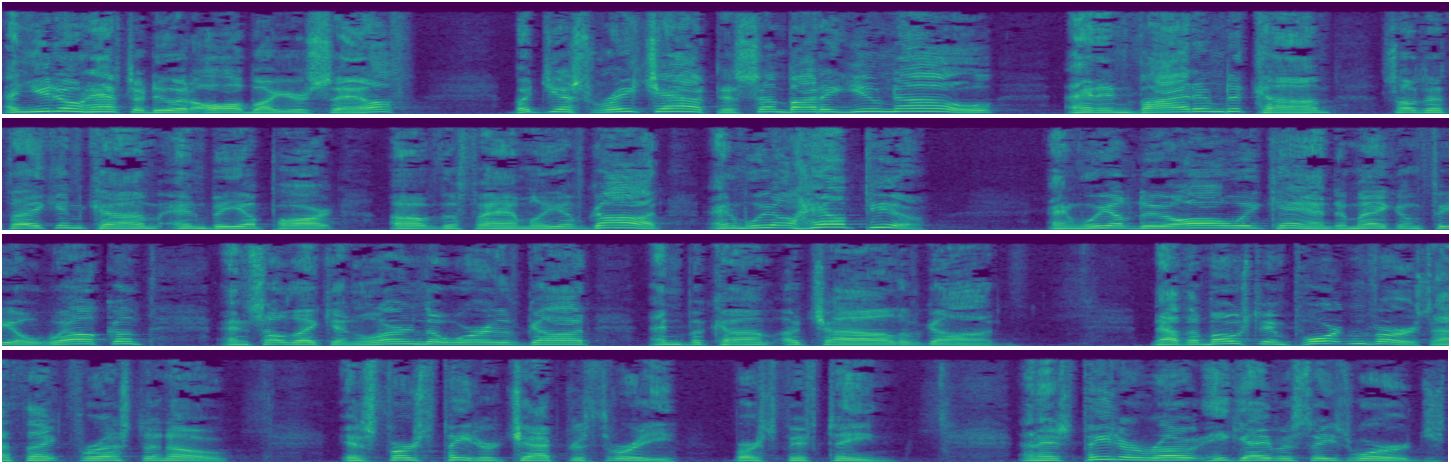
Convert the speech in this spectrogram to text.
And you don't have to do it all by yourself, but just reach out to somebody you know and invite them to come so that they can come and be a part of the family of God. And we'll help you. And we'll do all we can to make them feel welcome and so they can learn the Word of God and become a child of God. Now, the most important verse, I think, for us to know is 1 Peter chapter 3, verse 15. And as Peter wrote, he gave us these words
